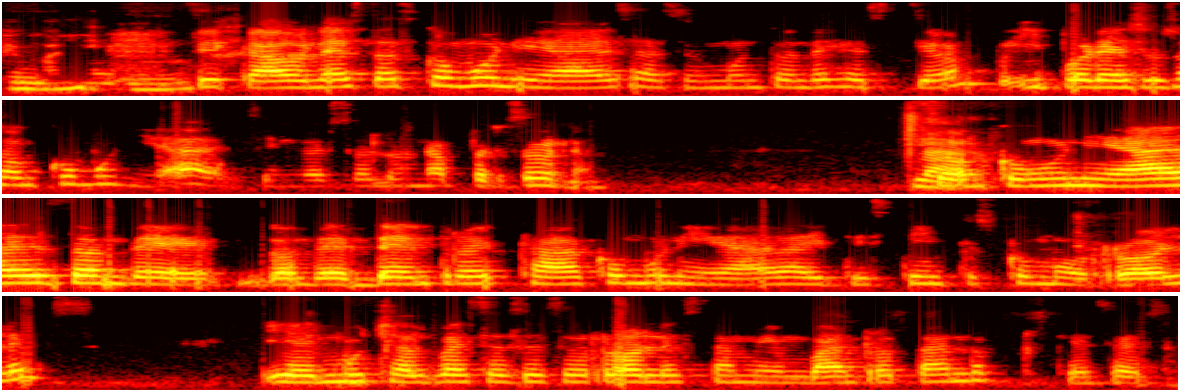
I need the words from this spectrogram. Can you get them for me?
imagino, sí, cada una de estas comunidades hace un montón de gestión y por eso son comunidades y no es solo una persona. Claro. Son comunidades donde, donde dentro de cada comunidad hay distintos como roles y muchas veces esos roles también van rotando porque es eso.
